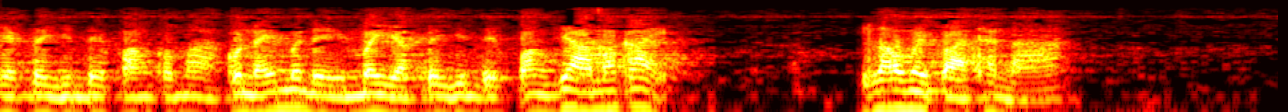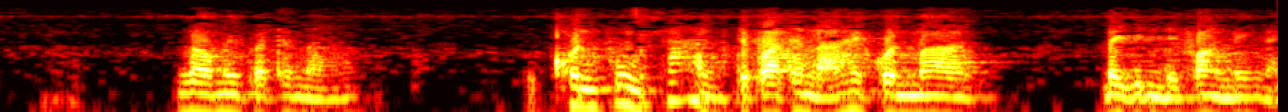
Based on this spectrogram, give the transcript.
อยากได้ยินได้ฟังก็มา คนไหนไม่ได้ไม่อยากได้ยินได้ฟังอย่ามาใกล้ เราไม่ปรารถนา เราไม่ปรารถนา คนพุ่งซ่านจะปรารถนาให้คนมาได้ยินได้ฟังได้ไง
